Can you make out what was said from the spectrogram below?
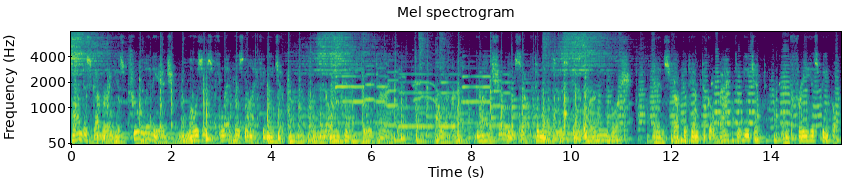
Upon discovering his true lineage, Moses fled his life in Egypt with no intent to return. However, God showed himself to Moses in a burning bush and instructed him to go back to Egypt and free his people.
